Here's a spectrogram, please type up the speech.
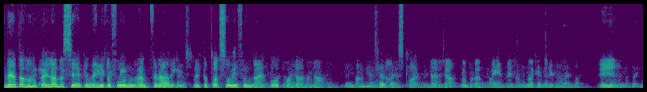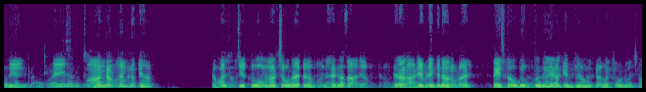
ਮੈਂ ਤਾਂ ਤੁਹਾਨੂੰ ਪਹਿਲਾਂ ਦੱਸਿਆ ਕਿ ਮੈਨੂੰ ਤਾਂ ਫੋਨ ਨਿਰੰਤਰ ਆ ਰਹੀ ਹੈ ਮੇਰੇ ਤੋਂ ਪਰਸੋਂ ਵੀ ਫੋਨ ਆਇਆ ਬਹੁਤ ਵੱਡਾ ਵੱਡਾ ਇਸ ਪਾਰਟੀ ਦਾ ਰਿਹਾ ਆਪਣਾ ਬੜਾ ਪ੍ਰੇਮ ਹੈ ਤੇ ਉਹਨੇ ਬੜੇ ਮਾਣ ਨਾਲ ਉਹਨੇ ਮੈਨੂੰ ਕਿਹਾ ਕਮਲ ਜੀ, ਜੇ ਤੂੰ ਆਉਣਾ ਚਾਹੁੰਦਾ ਤੇਰਾ ਮਨ ਹੈਗਾ ਤਾਂ ਆ ਜਾ। ਤੇਰਾ ਰਾਜੇ ਵੜਿੰਗ ਨਾਲ ਰੋਣਾ ਹੈ। ਪੈਸਾ ਉਹ ਉੱਤੋਂ ਵੀ ਲਿਆ ਕੇ ਇੰਤਜ਼ਾਮ ਕਰਨਾ ਚਾਹੁੰਦਾ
